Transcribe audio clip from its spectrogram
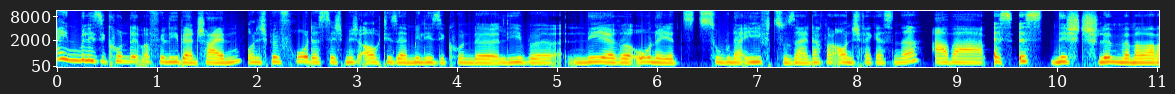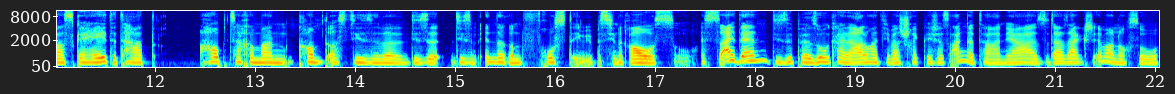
einen Millisekunde immer für Liebe entscheiden. Und ich bin froh, dass ich mich auch dieser Millisekunde Liebe nähere, ohne jetzt zu naiv zu sein, darf man auch nicht vergessen, ne? Aber es ist nicht schlimm, wenn man mal was gehatet hat. Hauptsache, man kommt aus diese, diese, diesem inneren Frust irgendwie ein bisschen raus. So. Es sei denn, diese Person, keine Ahnung, hat dir was Schreckliches angetan, ja. Also da sage ich immer noch so,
